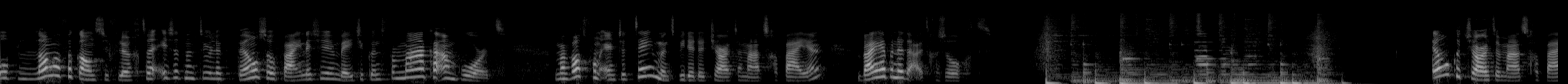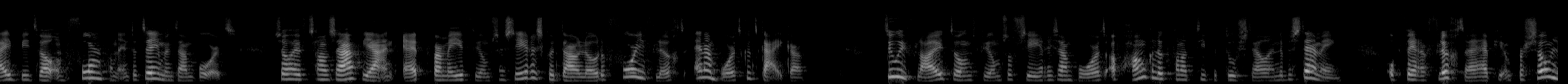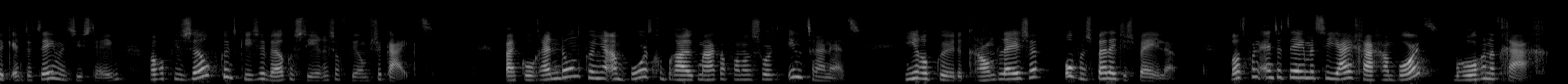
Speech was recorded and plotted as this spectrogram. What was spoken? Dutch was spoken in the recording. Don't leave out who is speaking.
Speaker 1: Op lange vakantievluchten is het natuurlijk wel zo fijn dat je je een beetje kunt vermaken aan boord. Maar wat voor entertainment bieden de chartermaatschappijen? Wij hebben het uitgezocht. Elke chartermaatschappij biedt wel een vorm van entertainment aan boord. Zo heeft Transavia een app waarmee je films en series kunt downloaden voor je vlucht en aan boord kunt kijken. TuiFly toont films of series aan boord afhankelijk van het type toestel en de bestemming. Op verre vluchten heb je een persoonlijk entertainment systeem waarop je zelf kunt kiezen welke series of films je kijkt. Bij Corendon kun je aan boord gebruik maken van een soort intranet. Hierop kun je de krant lezen of een spelletje spelen. Wat voor entertainment zie jij graag aan boord? We horen het graag.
